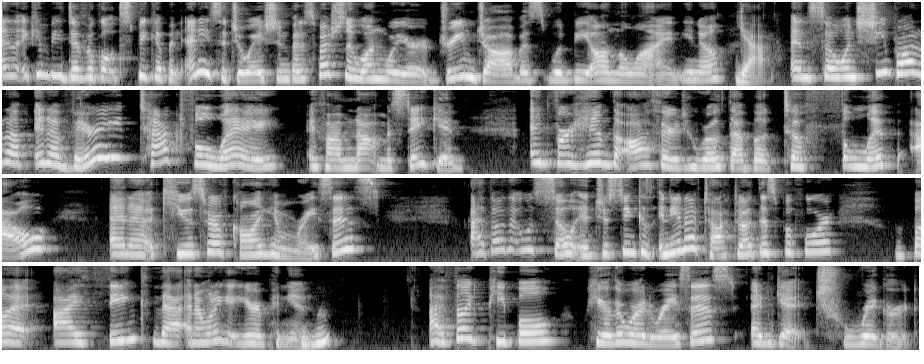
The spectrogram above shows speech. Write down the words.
and it can be difficult to speak up in any situation but especially one where your dream job is would be on the line you know? Yeah. And so when she brought it up in a very tactful way if i'm not mistaken and for him the author who wrote that book to flip out and accuse her of calling him racist i thought that was so interesting because indy and i've talked about this before but i think that and i want to get your opinion. Mm-hmm. i feel like people hear the word racist and get triggered.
